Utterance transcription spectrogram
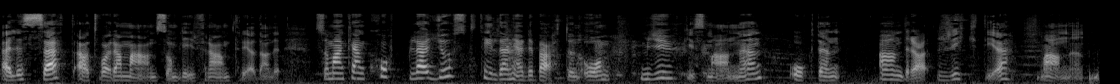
eller sätt att vara man som blir framträdande. Så man kan koppla just till den här debatten om mjukismannen och den andra riktiga mannen.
